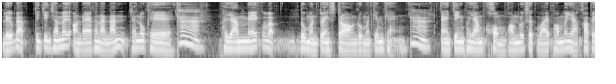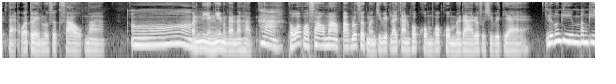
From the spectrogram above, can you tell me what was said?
หรือแบบจริง ๆ ฉันไม่อ่อนแอขนาดนั้น ฉันโอเคค่ะพยายามเมคแบบดูเหมือนตัวเองสตรองดูเหมือนเข้มแข็งค่ะแต่จริงๆพยายามข่มความรู้สึกไว้เพราะไม่อยากเข้าไปแตะว่าตัวเองรู้สึกเศร้ามากอ๋อ มันมีอย่างนี้เหมือนกันนะครับค่ะเพราะว่าพอเศร้ามากปั๊บรู้สึกเหมือนชีวิตไร้การควบคุมควบคุมไม่ได้รู้สึกชีวิตแย่ หรือบางทีบางที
